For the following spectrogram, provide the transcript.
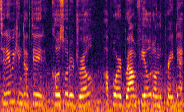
Today we conducted close order drill aboard Brown Field on the parade deck.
